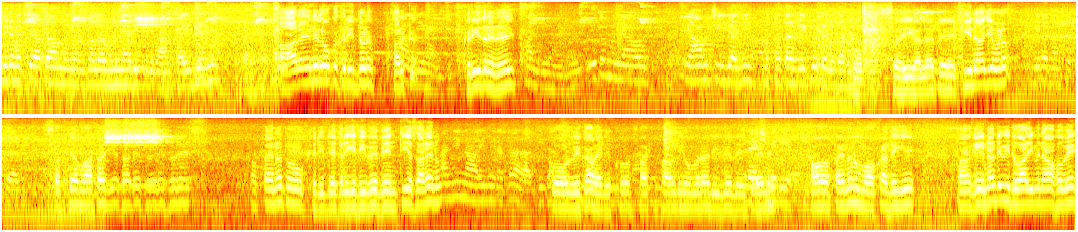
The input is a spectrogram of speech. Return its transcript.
ਮੇਰਾ ਬੱਚਾ ਤਾਂ ਮਤਲਬ ਮਨਿਆਰੀ ਦੀ ਦੁਕਾਨ ਪਾਈ ਵੀ ਉਹਨੇ। ਆ ਰਹੇ ਨੇ ਲੋਕ ਖਰੀਦਣ ਫ਼ਰਕ ਹਾਂਜੀ ਹਾਂਜੀ। ਖਰੀਦ ਰਹੇ ਨੇ ਜੀ। ਹਾਂਜੀ ਹਾਂਜੀ। ਇਹ ਤਾਂ ਮੈਨੂੰ ਇਹ ਆਮ ਚੀਜ਼ ਹੈ ਜੀ ਮੱਥਾ ਤਾਂ ਹਰੇਕ ਕੋ ਟੇਕਦਾ ਹੈ ਸਹੀ ਗੱਲ ਹੈ ਤੇ ਕੀ ਨਾਂ ਜੀ ਹੁਣ ਮੇਰਾ ਨਾਮ ਸਤਿਆ ਜੀ। ਸਤਿਆ ਮਾਤਾ ਜੀ ਸਾਡੇ ਸਵੇਰੇ ਸਵੇਰੇ। ਆਪਾਂ ਇਹਨਾਂ ਤੋਂ ਖਰੀਦਿਆ ਕਰੀਏ ਦੀਵੇ ਬੇਨਤੀ ਹੈ ਸਾਰਿਆਂ ਨੂੰ। ਹਾਂਜੀ ਨਾਲ ਹੀ ਮੇਰਾ ਘਰ ਆ ਜੀ ਕੋਲ ਵੀ ਘਰ ਹੈ ਦੇਖੋ 60 ਸਾਲ ਦੀ ਉਮਰ ਹੈ ਦੀਵੇ ਵੇਚ ਰਹੇ ਨੇ। ਮੇਰੀ ਇੱਥੇ। ਆਓ ਆਪਾਂ ਇਹਨਾਂ ਨੂੰ ਮੌਕਾ ਦਈਏ। ਤਾਂ ਕਿ ਇਹਨਾਂ ਦੀ ਵੀ ਦੀਵਾਲੀ ਮਨਾ ਹੋਵੇ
